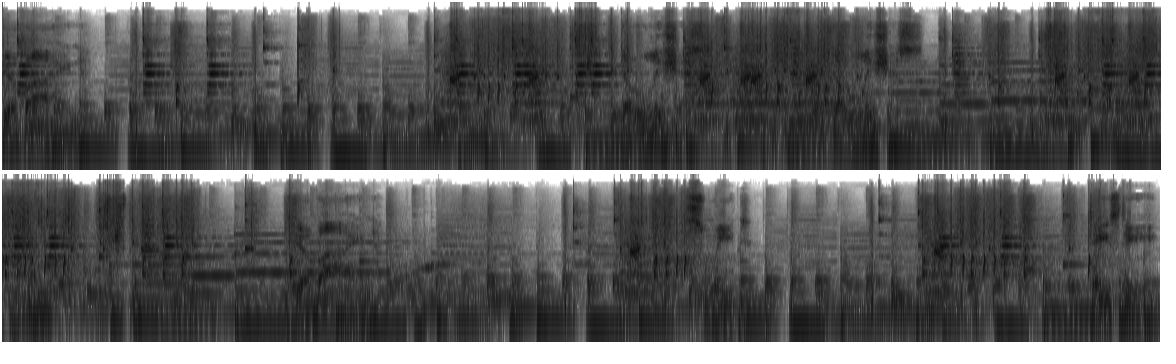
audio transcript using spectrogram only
divine. Delicious. Delicious. Divine. Sweet. Tasty.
